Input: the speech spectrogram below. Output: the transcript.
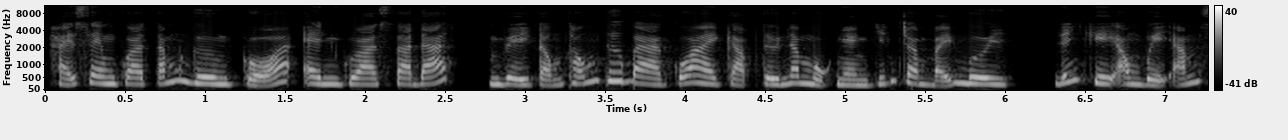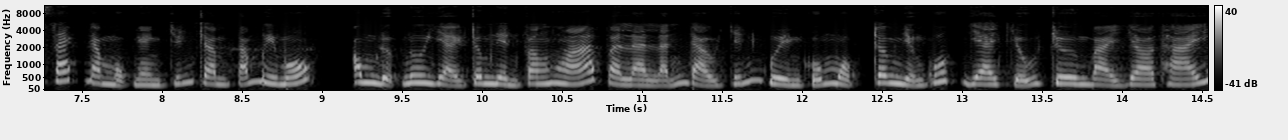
Hãy xem qua tấm gương của Enwa Sadat, vị tổng thống thứ ba của Ai Cập từ năm 1970 đến khi ông bị ám sát năm 1981. Ông được nuôi dạy trong nền văn hóa và là lãnh đạo chính quyền của một trong những quốc gia chủ trương bài Do Thái.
